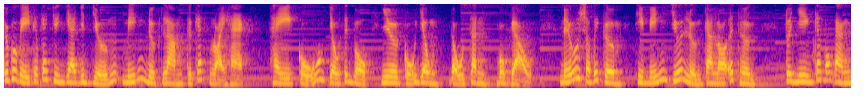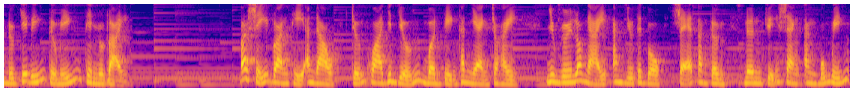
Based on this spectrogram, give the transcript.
Thưa quý vị, theo các chuyên gia dinh dưỡng, miếng được làm từ các loại hạt hay củ dầu tinh bột như củ dông, đậu xanh, bột gạo. Nếu so với cơm thì miếng chứa lượng calo ít hơn. Tuy nhiên, các món ăn được chế biến từ miếng thì ngược lại. Bác sĩ Đoàn Thị Anh Đào, trưởng khoa dinh dưỡng Bệnh viện Thanh Nhàn cho hay, nhiều người lo ngại ăn nhiều tinh bột sẽ tăng cân nên chuyển sang ăn bún miếng.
